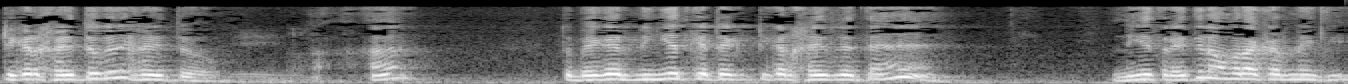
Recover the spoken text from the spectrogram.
ٹکٹ خریدتے ہو کہ نہیں خریدتے ہو؟ ہاں؟ تو بغیر نیت کے ٹکٹ خرید لیتے ہیں؟ نیت رہتی نا عمرہ کرنے کی؟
